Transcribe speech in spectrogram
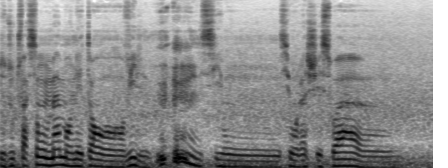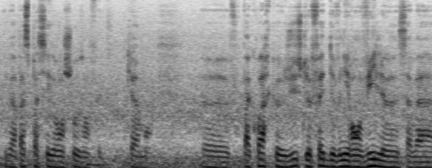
de toute façon, même en étant en ville, si on, si on reste chez soi, euh, il va pas se passer grand-chose en fait, clairement. Euh, faut pas croire que juste le fait de venir en ville, euh, ça va,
